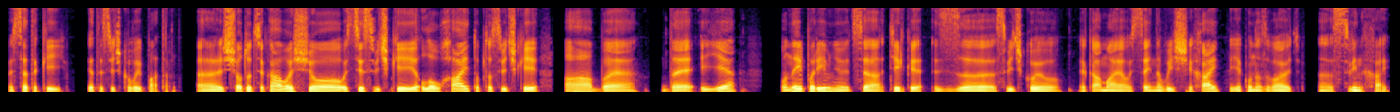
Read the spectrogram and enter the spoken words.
Ось це такий п'ятисвічковий паттерн. Е, Що тут цікаво, що ось ці свічки low high, тобто свічки А, Б, Д і Е, вони порівнюються тільки з свічкою, яка має ось цей найвищий хай, яку називають свін high.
